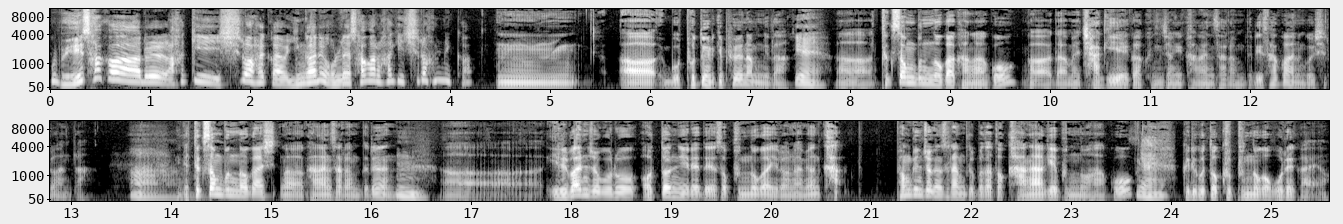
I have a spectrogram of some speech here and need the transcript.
왜 사과를 하기 싫어할까요? 인간이 원래 사과를 하기 싫어합니까? 음, 어, 뭐 보통 이렇게 표현합니다. 예. 어, 특성 분노가 강하고 그다음에 자기애가 굉장히 강한 사람들이 사과하는 걸 싫어한다. 아. 그러니까 특성 분노가 어, 강한 사람들은 음. 어, 일반적으로 어떤 일에 대해서 분노가 일어나면 가, 평균적인 사람들보다 더 강하게 분노하고 예. 그리고 또 그 분노가 오래 가요.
